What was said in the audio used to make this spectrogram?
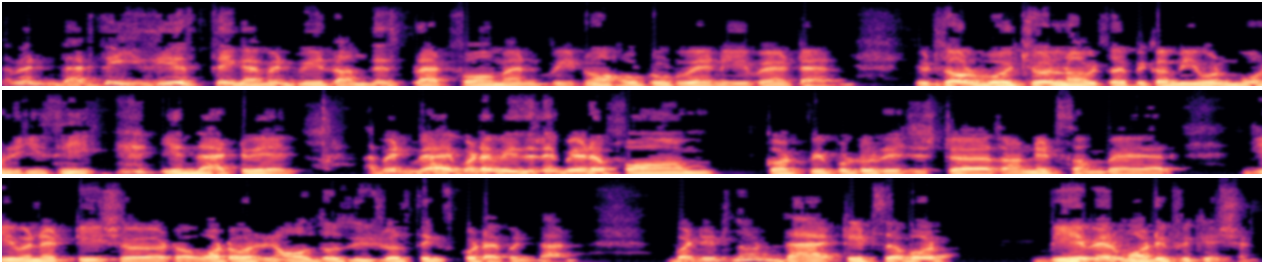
I mean, that's the easiest thing. I mean, we run this platform and we know how to do an event and it's all virtual now. It's become even more easy in that way. I mean, I could have easily made a form, got people to register, run it somewhere, given a T-shirt or whatever. You know, all those usual things could have been done, but it's not that. It's about behavior modification,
